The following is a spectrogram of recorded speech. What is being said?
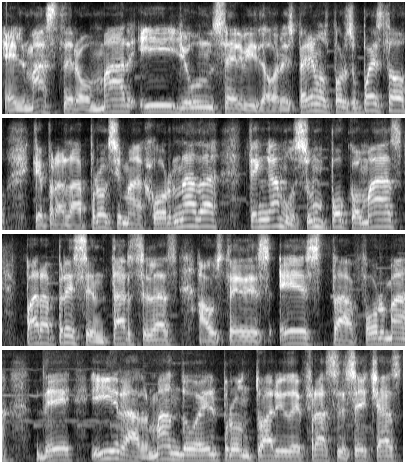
el Máster Omar y un servidor. Esperemos, por supuesto, que para la próxima jornada tengamos un poco más para presentárselas a ustedes. Esta forma de ir armando el prontuario de frases hechas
